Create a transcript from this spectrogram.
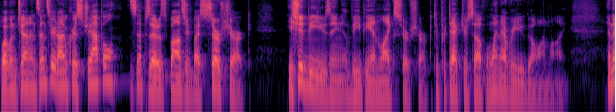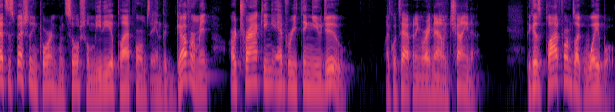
Welcome to China Uncensored. I'm Chris Chappell. This episode is sponsored by Surfshark. You should be using a VPN like Surfshark to protect yourself whenever you go online. And that's especially important when social media platforms and the government are tracking everything you do, like what's happening right now in China. Because platforms like Weibo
